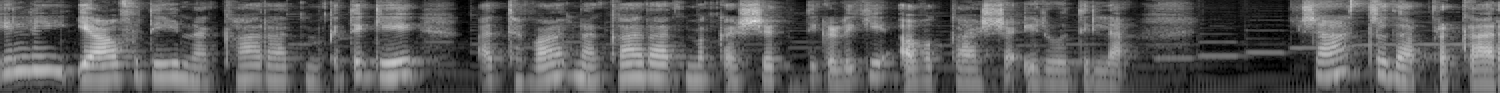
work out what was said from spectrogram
ಇಲ್ಲಿ ಯಾವುದೇ ನಕಾರಾತ್ಮಕತೆಗೆ ಅಥವಾ ನಕಾರಾತ್ಮಕ ಶಕ್ತಿಗಳಿಗೆ ಅವಕಾಶ ಇರುವುದಿಲ್ಲ. ಶಾಸ್ತ್ರದ ಪ್ರಕಾರ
